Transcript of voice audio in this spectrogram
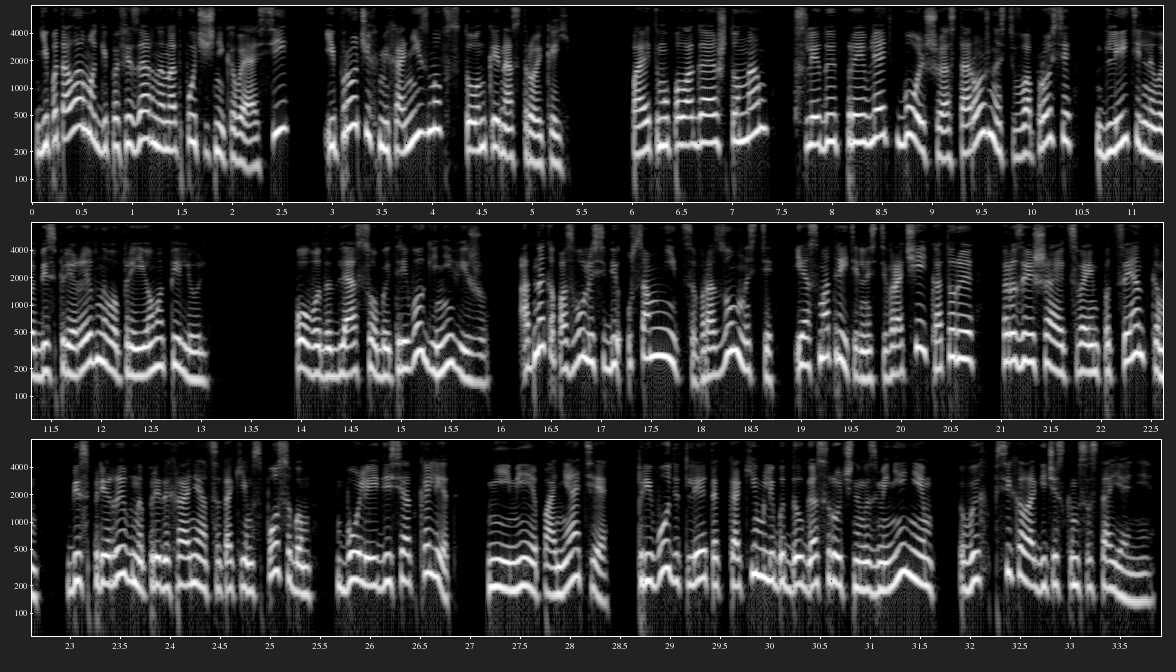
гипоталамо-гипофизарно-надпочечниковой оси и прочих механизмов с тонкой настройкой. Поэтому полагаю, что нам следует проявлять большую осторожность в вопросе длительного беспрерывного приема пилюль. Повода для особой тревоги не вижу. Однако позволю себе усомниться в разумности и осмотрительности врачей, которые разрешают своим пациенткам беспрерывно предохраняться таким способом более десятка лет, не имея понятия, приводит ли это к каким-либо долгосрочным изменениям в их психологическом состоянии.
